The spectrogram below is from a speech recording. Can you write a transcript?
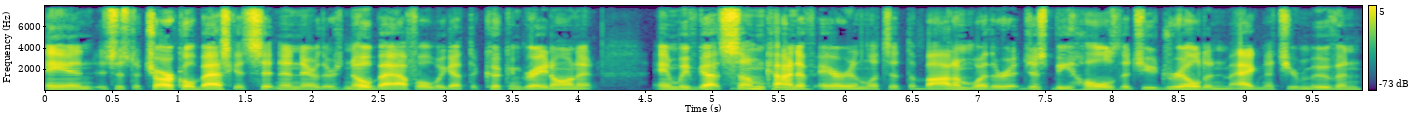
and it's just a charcoal basket sitting in there. There's no baffle. We got the cooking grate on it and we've got some kind of air inlets at the bottom whether it just be holes that you drilled and magnets you're moving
